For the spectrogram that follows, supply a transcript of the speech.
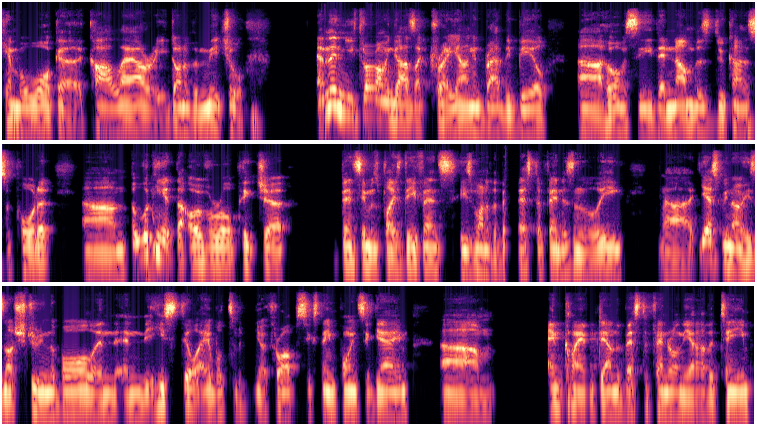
Kemba Walker, Kyle Lowry, Donovan Mitchell? And then you throw in guys like Trae Young and Bradley Beal, uh, who obviously their numbers do kind of support it. Um, but looking at the overall picture, Ben Simmons plays defense. He's one of the best defenders in the league. Uh, yes, we know he's not shooting the ball, and and he's still able to you know throw up 16 points a game um, and clamp down the best defender on the other team,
